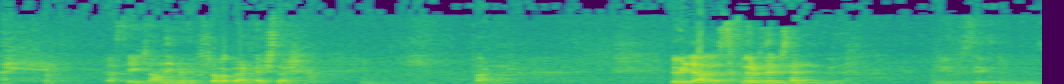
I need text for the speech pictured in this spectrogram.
Ay, biraz heyecanlıyım beni kusura bakmayın arkadaşlar. Pardon. Öyle abi sıkmıyoruz değil mi sen? Büyük bir zevk duymuyoruz.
